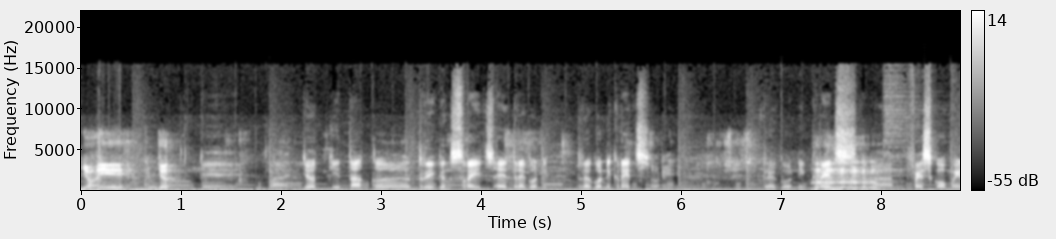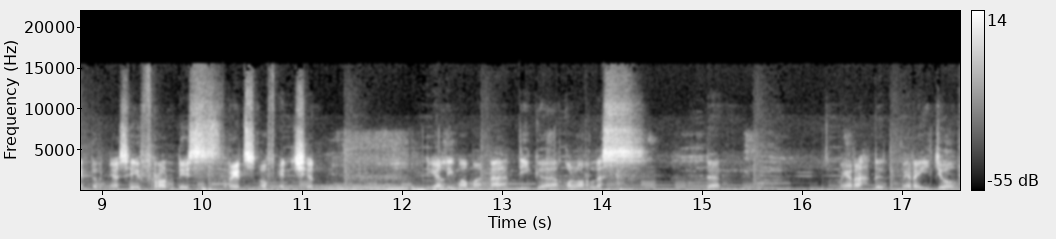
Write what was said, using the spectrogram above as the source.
Yoi, lanjut. Oke, lanjut kita ke Dragon's Rage. Eh, Dragonic Dragonic Rage, sorry. Dragonic Rage dengan face commandernya si Frondis, Rage of Ancient. Dia 5 mana, 3 colorless dan merah dan merah hijau.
